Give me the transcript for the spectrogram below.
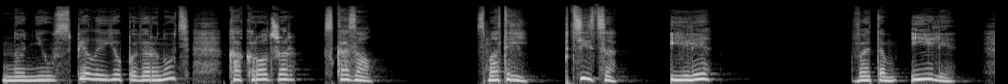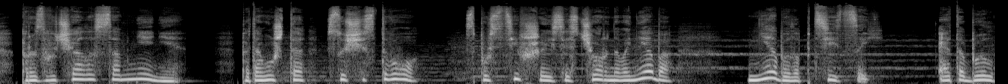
но не успела ее повернуть, как Роджер сказал «Смотри, птица!» или... В этом «или» прозвучало сомнение — потому что существо, спустившееся с черного неба, не было птицей. Это был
